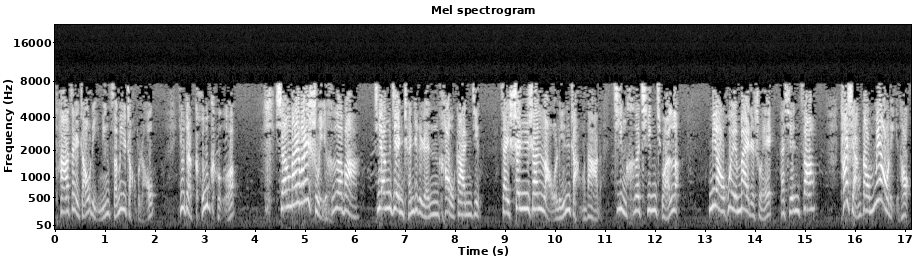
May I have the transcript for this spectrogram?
他再找李明怎么也找不着，有点口渴，想买碗水喝吧。江建成这个人好干净。在深山老林长大的，净喝清泉了。庙会卖着水，他嫌脏，他想到庙里头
